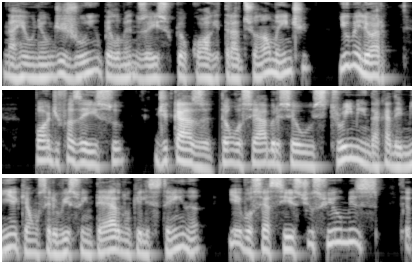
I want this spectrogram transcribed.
na reunião de junho, pelo menos é isso que ocorre tradicionalmente. E o melhor, pode fazer isso de casa. Então você abre o seu streaming da academia, que é um serviço interno que eles têm, né? E aí você assiste os filmes. É,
